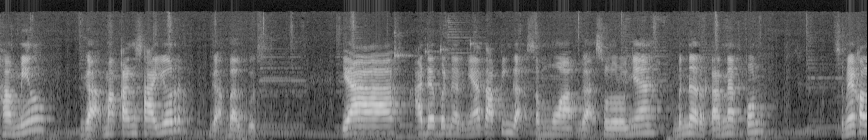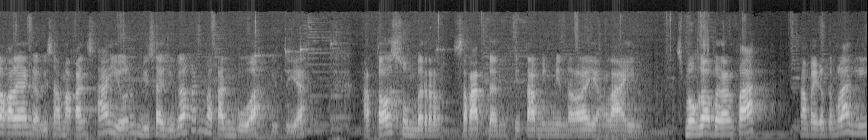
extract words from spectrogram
hamil nggak makan sayur nggak bagus ya ada benernya tapi nggak semua nggak seluruhnya bener karena pun sebenarnya kalau kalian nggak bisa makan sayur bisa juga kan makan buah gitu ya atau sumber serat dan vitamin mineral yang lain. Semoga bermanfaat. Sampai ketemu lagi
